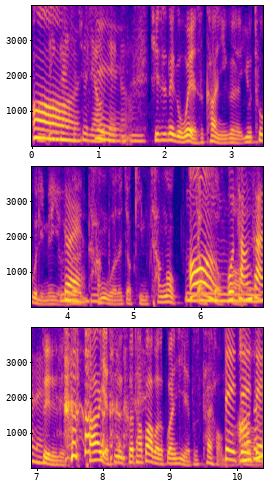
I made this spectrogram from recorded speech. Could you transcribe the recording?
哦应该是去了解的。嗯其实那个我也是看一个 YouTube 里面有一个韩国的叫 Kim Chang Ok 教授哦，，我哦常看嘞。对对对，他也是和他爸爸的关系也不是太好嘛。对对对，非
